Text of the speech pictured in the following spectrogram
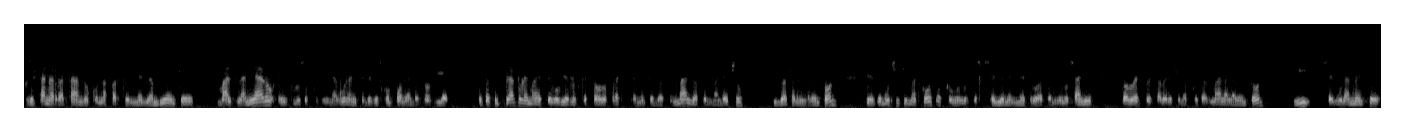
pues están arrasando con la parte del medio ambiente, mal planeado, e incluso pues inauguran y se les descompone a los dos días. Entonces el gran problema de este gobierno es que todo prácticamente lo hacen mal, lo hacen mal hecho y lo hacen en el aventón, desde muchísimas cosas, como lo que sucedió en el metro hace algunos años. Todo esto es haber hecho las cosas mal al aventón y seguramente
